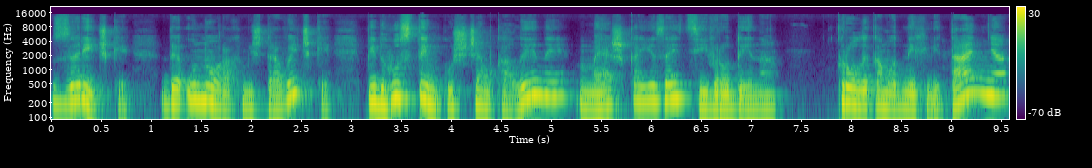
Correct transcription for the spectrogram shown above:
з-за річки, де у норах між травички під густим кущем калини мешкає зайців родина. Кроликам одних вітання,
